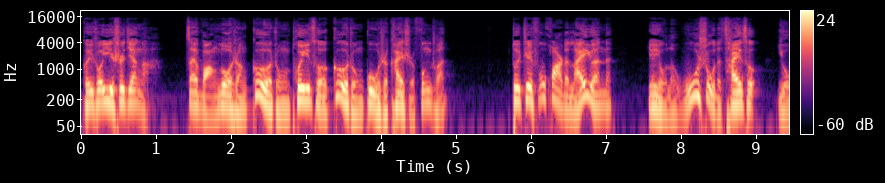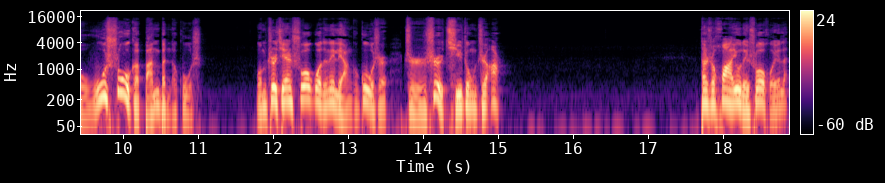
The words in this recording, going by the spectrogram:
可以说，一时间啊，在网络上各种推测、各种故事开始疯传。对这幅画的来源呢？也有了无数的猜测，有无数个版本的故事。我们之前说过的那两个故事只是其中之二。但是话又得说回来，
